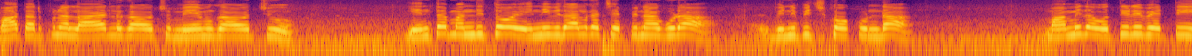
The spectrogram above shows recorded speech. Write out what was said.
మా తరపున లాయర్లు కావచ్చు మేము కావచ్చు ఎంతమందితో ఎన్ని విధాలుగా చెప్పినా కూడా వినిపించుకోకుండా మా మీద ఒత్తిడి పెట్టి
